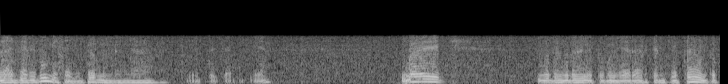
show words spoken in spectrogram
Belajar itu bisa juga mendengar, gitu kan ya. Baik. Mudah-mudahan itu menyadarkan kita untuk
